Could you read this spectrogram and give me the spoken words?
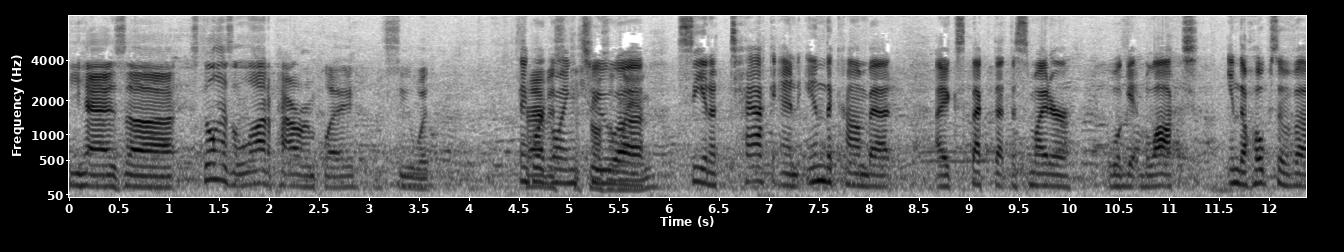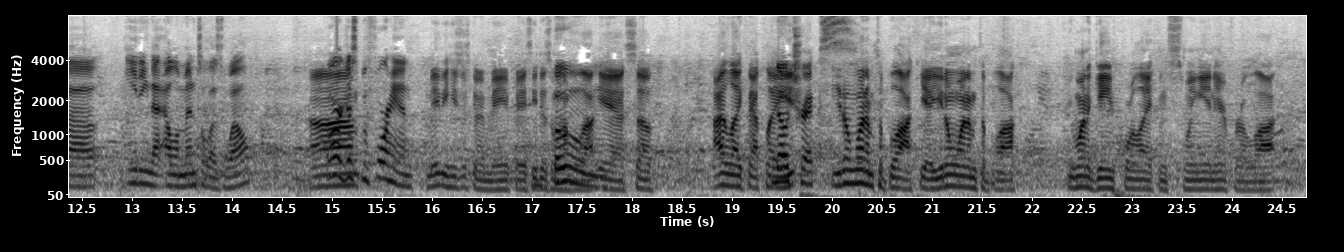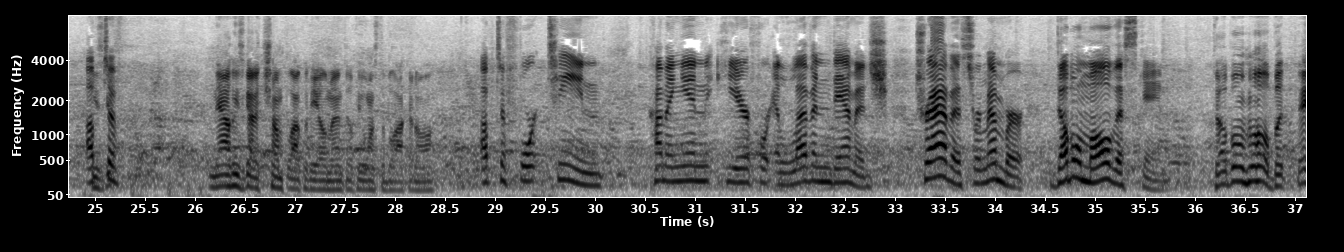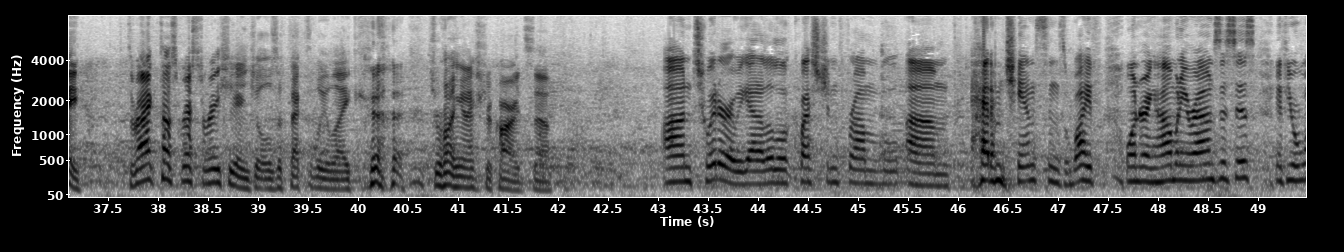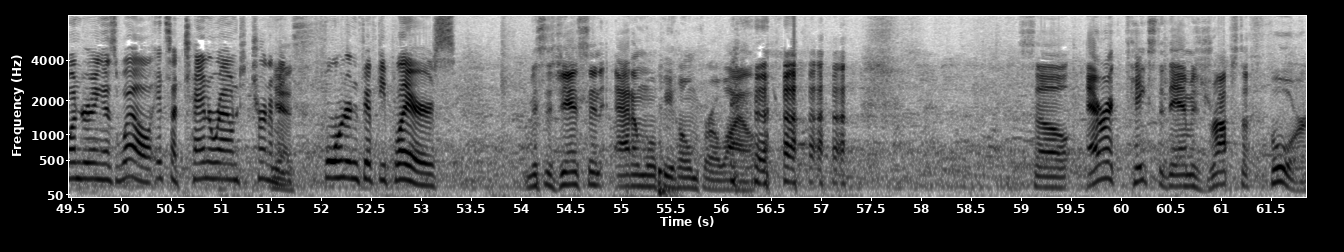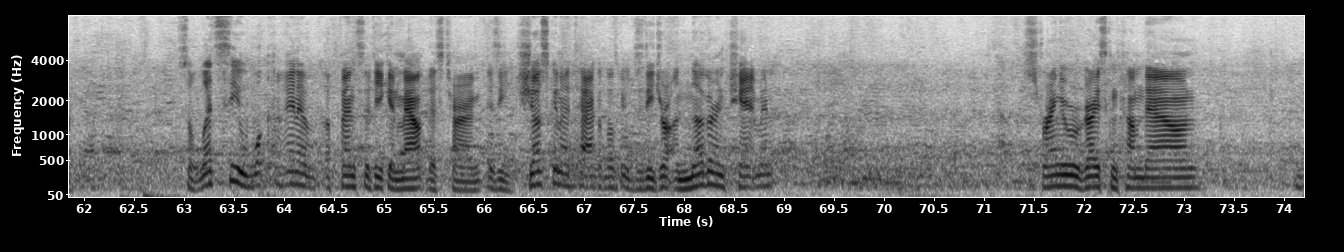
he has uh, still has a lot of power in play. Let's see what. I think Travis we're going to uh, see an attack, and in the combat, I expect that the smiter will get blocked in the hopes of uh, eating that elemental as well, or Um, just beforehand. Maybe he's just going to main phase. He doesn't want to block. Yeah. So I like that play. No You- tricks. You don't want him to block. Yeah. You don't want him to block. You want to gain four life and swing in here for a lot. Up He's to got- now he's got a chump block with the elemental if he wants to block at all. Up to 14 coming in here for 11 damage. Travis, remember, double maul this game. Double mull, but hey, Thragtusk Restoration Angel is effectively like drawing an extra card. So On Twitter, we got a little question from um, Adam Jansen's wife, wondering how many rounds this is. If you're wondering as well, it's a 10-round tournament, Yes. 450 players. Mrs. Jansen, Adam won't be home for a while. so Eric takes the damage, drops to four. So let's see what kind of offensive he can mount this turn. Is he just going to attack with those people? Does he draw another enchantment? Strangleroot Geist can come down,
